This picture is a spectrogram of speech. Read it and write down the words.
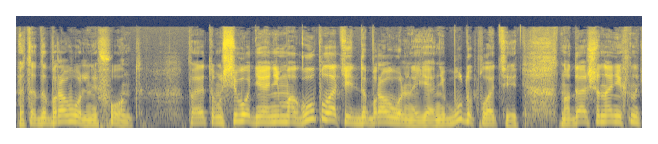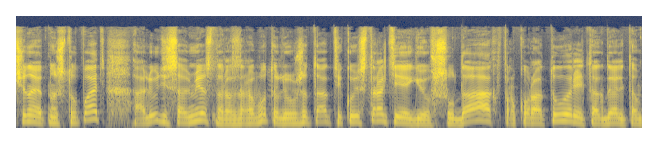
Это добровольный фонд. Поэтому сегодня я не могу платить добровольно, я не буду платить. Но дальше на них начинают наступать, а люди совместно разработали уже тактику и стратегию в судах, в прокуратуре и так далее. Там,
